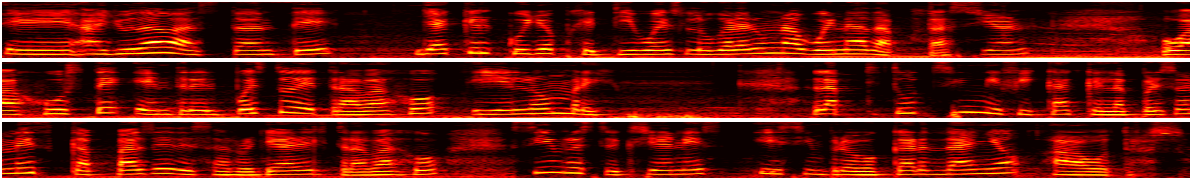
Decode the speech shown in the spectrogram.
eh, ayuda bastante ya que el cuyo objetivo es lograr una buena adaptación o ajuste entre el puesto de trabajo y el hombre la aptitud significa que la persona es capaz de desarrollar el trabajo sin restricciones y sin provocar daño a otros.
